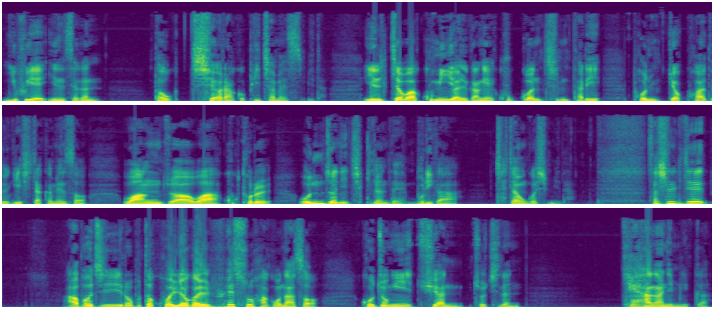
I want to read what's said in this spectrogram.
이후의 인생은 더욱 치열하고 비참했습니다. 일제와 구미 열강의 국권 침탈이 본격화되기 시작하면서 왕좌와 국토를 온전히 지키는데 무리가 찾아온 것입니다. 사실 이제 아버지로부터 권력을 회수하고 나서 고종이 취한 조치는 개항 아닙니까?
